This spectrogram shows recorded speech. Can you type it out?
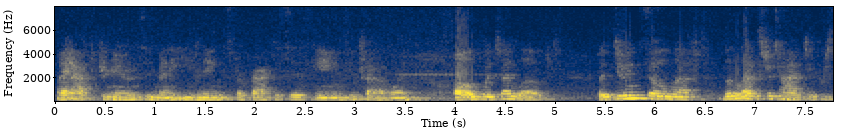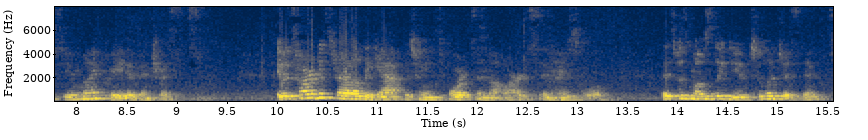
my afternoons and many evenings for practices, games, and traveling, all of which I loved, but doing so left little extra time to pursue my creative interests. It was hard to straddle the gap between sports and the arts in high school. This was mostly due to logistics.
